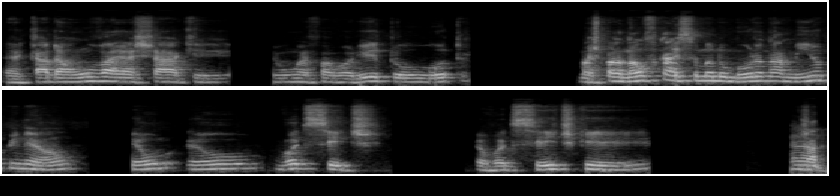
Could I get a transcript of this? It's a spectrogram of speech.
É, cada um vai achar que um é favorito ou o outro. Mas para não ficar em cima do muro, na minha opinião, eu, eu vou de City. Eu vou de City que. Já...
